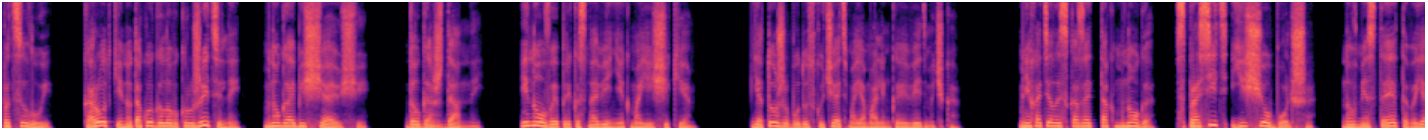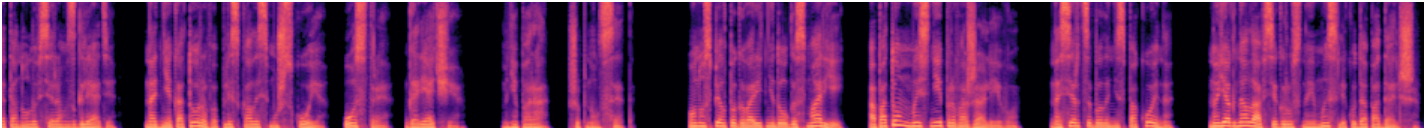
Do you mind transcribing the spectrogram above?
Поцелуй. Короткий, но такой головокружительный, многообещающий, долгожданный. И новое прикосновение к моей щеке. Я тоже буду скучать, моя маленькая ведьмочка. Мне хотелось сказать так много, спросить еще больше. Но вместо этого я тонула в сером взгляде, на дне которого плескалось мужское, острое, горячее. «Мне пора», — шепнул Сет. Он успел поговорить недолго с Марьей, а потом мы с ней провожали его. На сердце было неспокойно, но я гнала все грустные мысли куда подальше.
